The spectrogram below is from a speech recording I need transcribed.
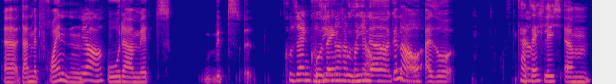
äh, dann mit Freunden ja. oder mit mit äh, Cousin, Cousine, Cousin, Cousine, ja genau. genau. Also tatsächlich ja. ähm,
